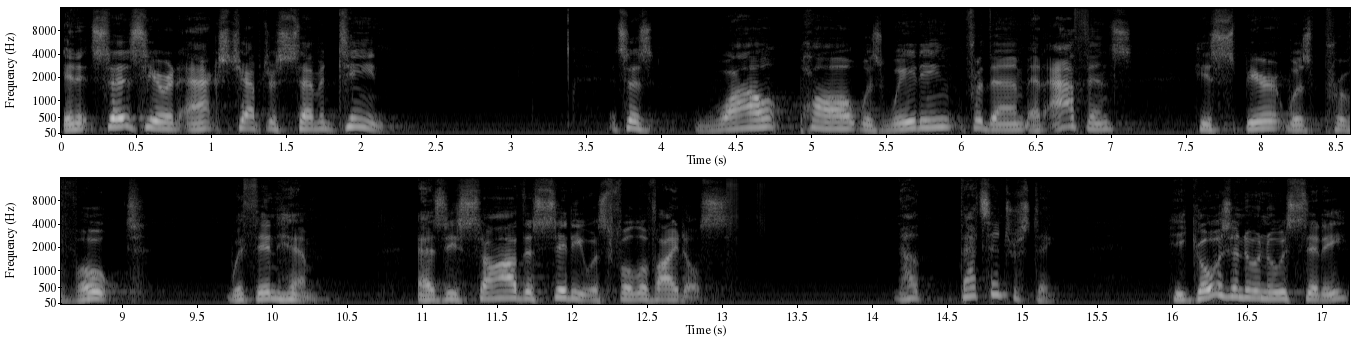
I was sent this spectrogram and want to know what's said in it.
And it says here in Acts chapter 17, it says, While Paul was waiting for them at Athens, his spirit was provoked within him as he saw the city was full of idols. Now, that's interesting. He goes into a new city.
